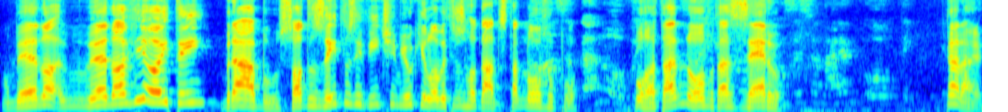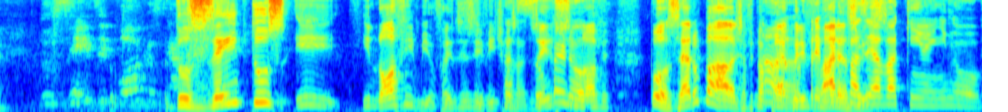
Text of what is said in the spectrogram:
o meu é, no, o meu é 98, hein? Brabo. Só 220 mil quilômetros rodados. Tá novo, pô. Porra, tá novo, tá zero. Caralho. 200 e 209 mil. Falei 220, Tá mas não. super 209. Pô, zero bala. Já fui pra Não, praia com eu ele prefiro várias fazer vezes. a vaquinha aí no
